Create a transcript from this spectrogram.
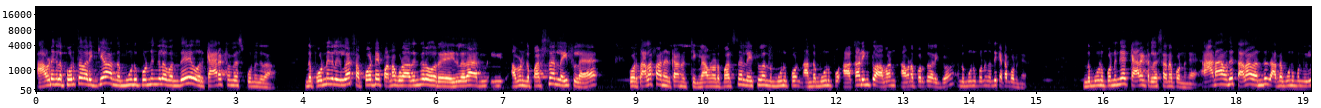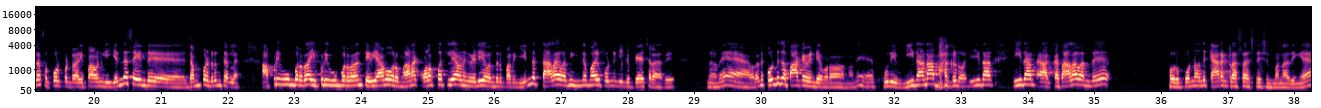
அவனுங்களை பொறுத்த வரைக்கும் அந்த மூணு பொண்ணுங்களை வந்து ஒரு கேரக்டர்லெஸ் பொண்ணுங்க தான் இந்த பொண்ணுங்களுக்கு எல்லாம் சப்போர்ட்டே பண்ணக்கூடாதுங்கிற ஒரு இதுலதான் இருந்து- அவனுங்க பர்சனல் லைஃப்ல ஒரு தலை ஃபேன் இருக்கான்னு வச்சுங்களேன் அவனோட பர்சனல் லைஃப்ல அந்த மூணு பொண்ணு அந்த மூணு அக்கார்டிங் டு அவன் அவனை பொறுத்த வரைக்கும் அந்த மூணு பொண்ணுங்க வந்து கெட்ட பொண்ணுங்க. இந்த மூணு பொண்ணுங்க கேரக்டர்லெஸ்ஸான பொண்ணுங்க. ஆனா வந்து தலை வந்து அந்த மூணு பொண்ணுங்கள சப்போர்ட் பண்றாரு. இப்ப அவனுக்கு எந்த சைடு ஜம்ப் பண்றதுன்னு தெரியல. அப்படி ஊம்புறதா இப்படி ஊம்புறதான்னு தெரியாம ஒரு மன குழப்பத்திலேயே அவனுக்கு வெளியே வந்திருப்பானுங்க. என்ன தலை வந்து இந்த மாதிரி பொண்ணுங்களுக்கு பேசுறாரு? நானே பொண்ணுங்க பார்க்க வேண்டிய படம். நானே புதி நீ தானா பார்க்கணும். நீ தான் நீ தான். அக்க தலை வந்து ஒரு பொண்ணை வந்து கேரக்டர் அசாசினேஷன் பண்ணாதீங்க.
